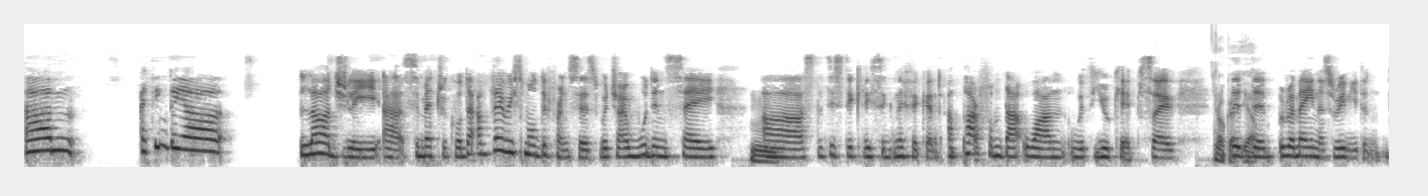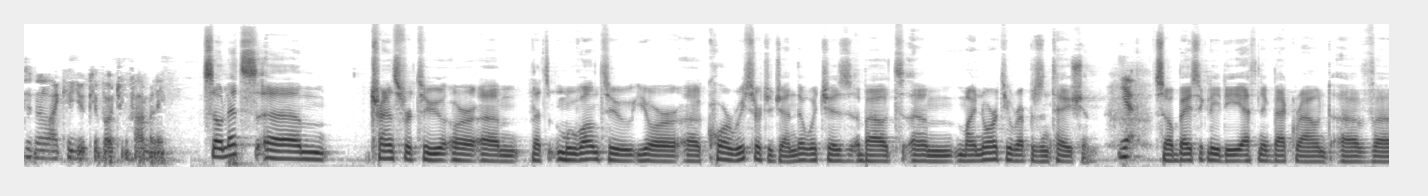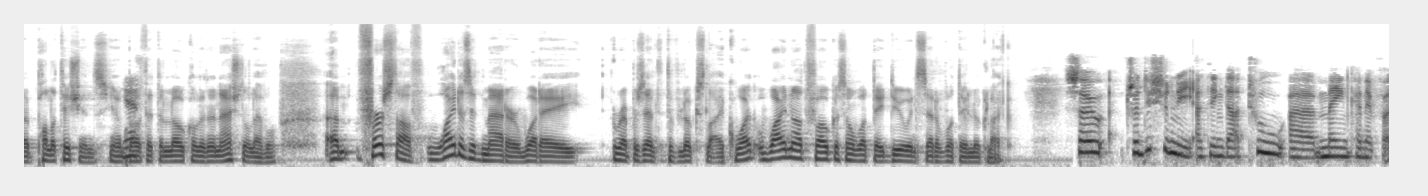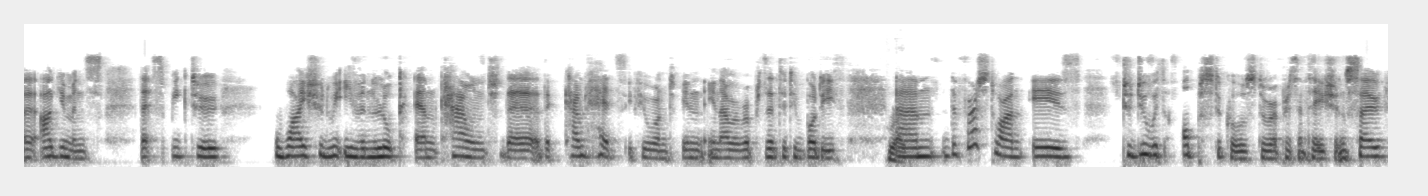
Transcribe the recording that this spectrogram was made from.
Um, I think they are largely uh, symmetrical. There are very small differences, which I wouldn't say are statistically significant, apart from that one with UKIP. So Okay, the, yeah. the Remainers really didn't didn't like a UKIP voting family. So let's um, transfer to, or um, let's move on to your uh, core research agenda, which is about um, minority representation. Yeah. So basically, the ethnic background of uh, politicians, you know, both at the local and the national level. Um, first off, why does it matter what a representative looks like? What, why not focus on what they do instead of what they look like? So traditionally, I think there are two uh, main kind of uh, arguments that speak to why should we even look and count the, the count heads, if you want, in, in our representative bodies. Right. Um, the first one is to do with obstacles to representation. So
